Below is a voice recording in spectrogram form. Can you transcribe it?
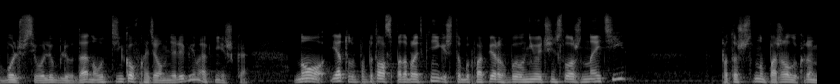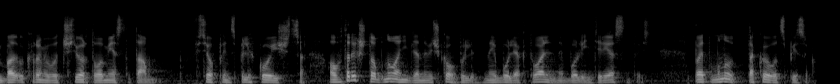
больше всего люблю, да. Но вот Тиньков, хотя у меня любимая книжка, но я тут попытался подобрать книги, чтобы их, во-первых, было не очень сложно найти, потому что, ну, пожалуй, кроме, кроме вот четвертого места там все, в принципе, легко ищется. А во-вторых, чтобы, ну, они для новичков были наиболее актуальны, наиболее интересны, то есть Поэтому, ну, такой вот список.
